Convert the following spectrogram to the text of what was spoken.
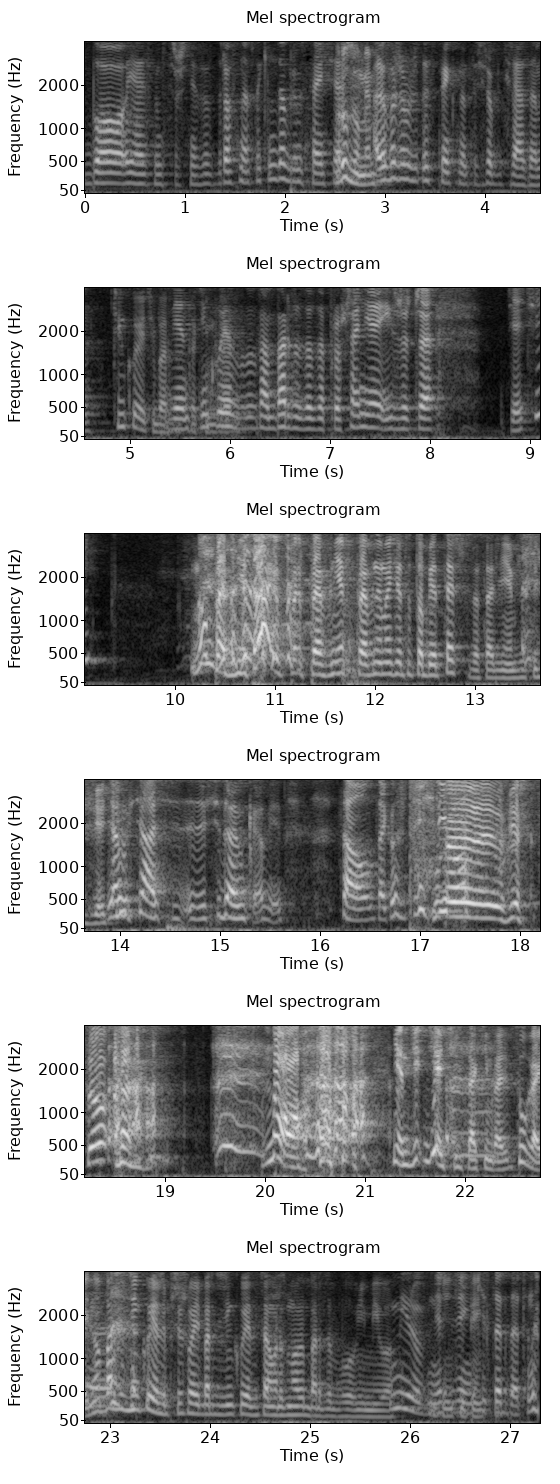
bo ja jestem strasznie zazdrosna w takim dobrym sensie. Rozumiem. Ale uważam, że to jest piękne coś robić razem. Dziękuję Ci bardzo. Więc dziękuję. Wam bardzo za zaproszenie i życzę dzieci? No pewnie tak, pe pewnie w pewnym momencie to Tobie też w zasadzie, nie wiem, życzyć dzieci. Ja bym chciała si- siódemkę mieć. Całą, taką szczęśliwą. E, wiesz co? No! Nie, dzie dzieci w takim razie. Słuchaj, no bardzo dziękuję, że przyszła i bardzo dziękuję za całą rozmowę, bardzo było mi miło. Mi również, dzięki, piękne. serdeczne.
